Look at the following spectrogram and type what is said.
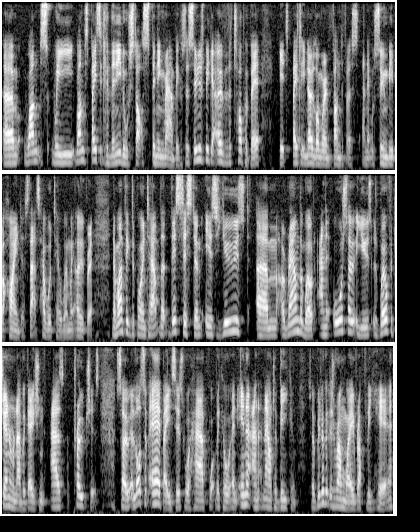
um, once we once basically the needle starts spinning round. Because as soon as we get over the top of it, it's basically no longer in front of us and it will soon be behind us. That's how we'll tell when we're over it. Now, one thing to point out that this system is used um, around the world and it also used as well for general navigation as approaches. So, lots of air bases will have what they call an inner and an outer beacon. So, if we look at this runway roughly here,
